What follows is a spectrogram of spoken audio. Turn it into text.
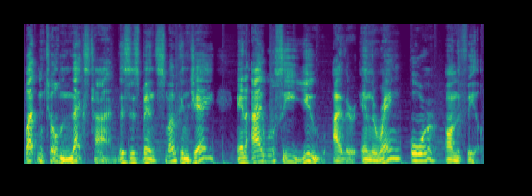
But until next time, this has been Smokin' Jay, and I will see you either in the ring or on the field.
